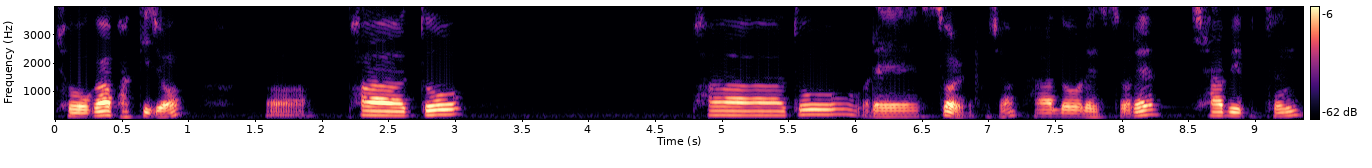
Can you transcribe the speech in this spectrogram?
조가 바뀌죠. 어, 파도, 파도, 레, 솔. 그죠? 파도, 레, 솔에 샵이 붙은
